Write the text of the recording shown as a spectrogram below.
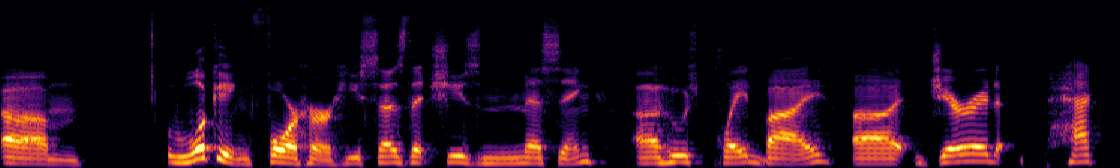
um, looking for her. He says that she's missing, uh, who's played by uh, Jared Pack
